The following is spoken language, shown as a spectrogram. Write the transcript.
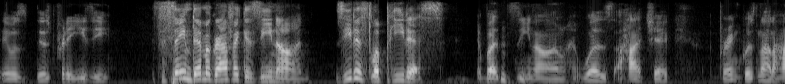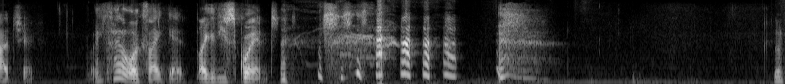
It was, it was pretty easy. It's the same demographic as Zenon. Zetus Lapetus. But Zenon was a hot chick. Brink was not a hot chick. He kind of looks like it. Like if you squint. The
